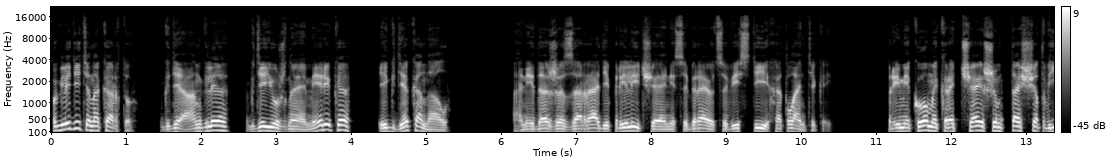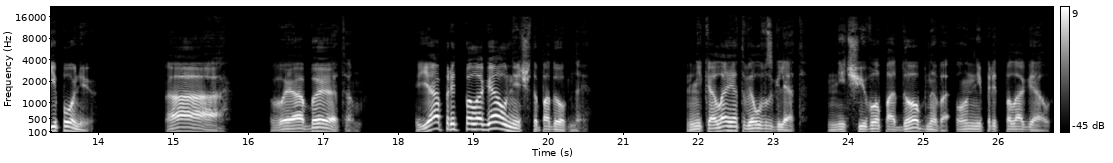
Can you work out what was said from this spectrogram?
Поглядите на карту, где Англия, где Южная Америка и где канал. Они даже заради приличия не собираются вести их Атлантикой. Прямиком и кратчайшим тащат в Японию. «А, вы об этом. Я предполагал нечто подобное». Николай отвел взгляд. Ничего подобного он не предполагал.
